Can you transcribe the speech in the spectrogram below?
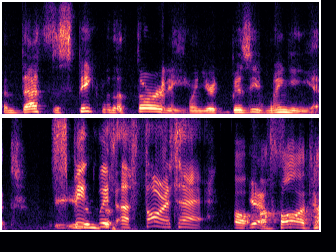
and that's to speak with authority when you're busy winging it. Speak Even with the- authority. Oh, Yes. authority.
